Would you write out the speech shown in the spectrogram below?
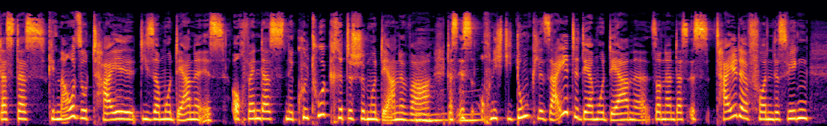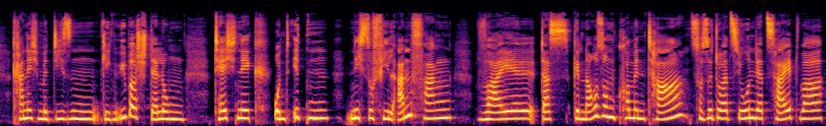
dass das genauso Teil dieser Moderne ist. Auch wenn das eine kulturkritische Moderne war. Mhm. Das ist mhm. auch nicht die dunkle Seite der Moderne, sondern das ist Teil davon. Deswegen kann ich mit diesen Gegenüberstellungen Technik und Itten nicht so viel anfangen, weil das genauso ein Kommentar zur Situation der Zeit war,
